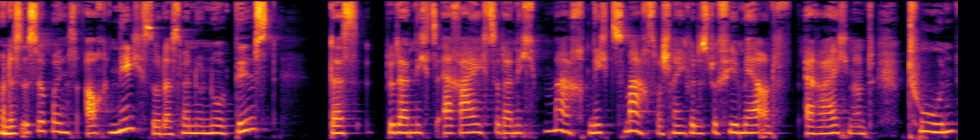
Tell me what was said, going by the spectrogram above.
Und es ist übrigens auch nicht so, dass wenn du nur bist, dass du dann nichts erreichst oder nicht machst, nichts machst. Wahrscheinlich würdest du viel mehr und erreichen und tun,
